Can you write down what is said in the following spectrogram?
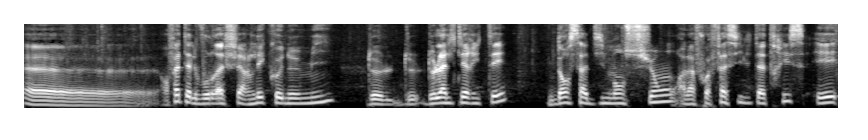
Euh, en fait, elle voudrait faire l'économie de, de l'altérité dans sa dimension à la fois facilitatrice et,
